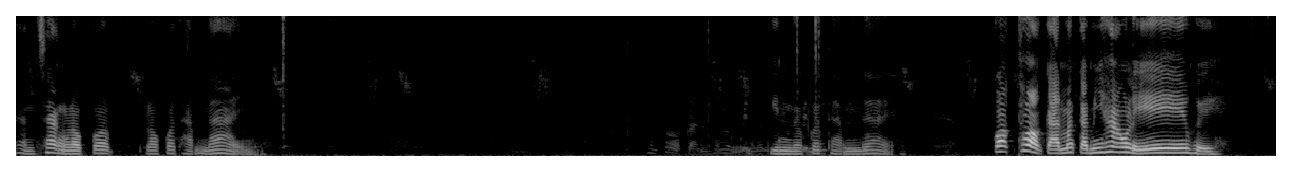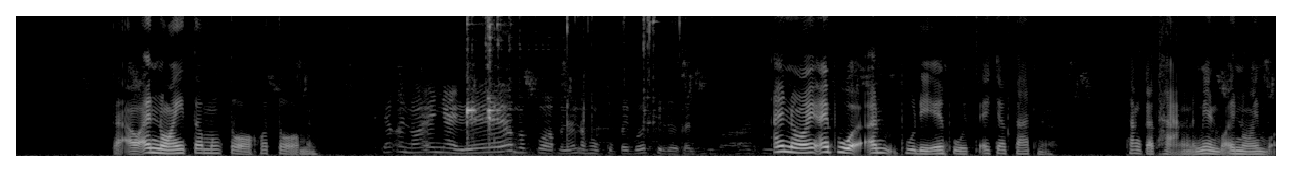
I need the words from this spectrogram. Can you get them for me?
หันช่างเราก็เราก็ทำได้นี่มันต่อกันเพราะมันเป็นกินเราก็ทำได้ ก๊อกทอดกันมันก็มีห้าวเหลวเฮ้ยก็เอาไอ้น้อยต่อมังต่อข้อต่อมันจักไอ้น้อยไอ้ใหญ่แล้วมาปอบอันนั้นเอาของกูไปเบิดไปเลยกันไอ้น้อยไอ้ผู้อันผู้ดีไอ้ผู้ไอ้เจ้าตัดนะทั้งกระถางนะแม่นบ่ไอ้น้อยบ่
